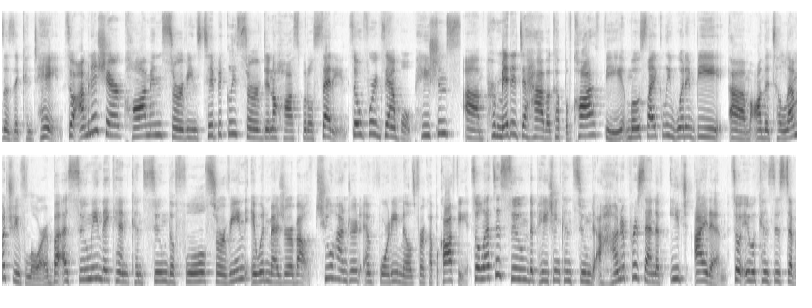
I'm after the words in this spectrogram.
does it contain? So I'm gonna share common servings typically served in a hospital setting. So for example, patients um, permitted to have a cup of coffee most likely wouldn't be um, on the telemetry floor, but assuming they can consume the full serving, it would measure about 240 mils for a cup of coffee. So let's assume the patient consumed 100% of each item. So it would consist of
